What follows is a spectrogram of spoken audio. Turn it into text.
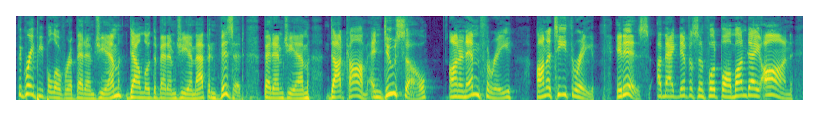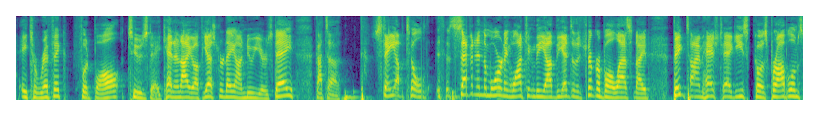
the great people over at BetMGM. Download the BetMGM app and visit BetMGM.com and do so on an M3 on a T3. It is a magnificent football Monday on a terrific football Tuesday. Ken and I off yesterday on New Year's Day. Got to stay up till seven in the morning watching the uh, the end of the Sugar Bowl last night. Big time hashtag East Coast problems,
